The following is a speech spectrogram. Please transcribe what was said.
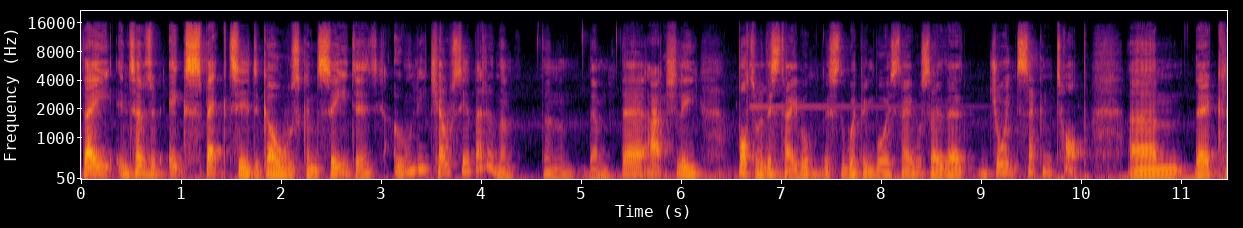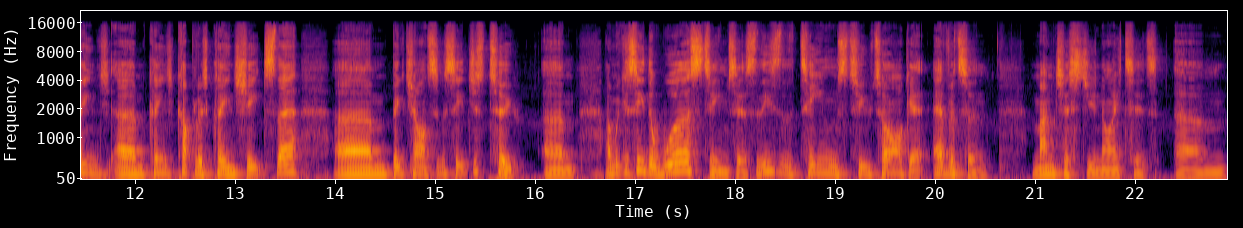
they in terms of expected goals conceded, only Chelsea are better than than them. They're actually bottom of this table. This is the Whipping Boys table, so they're joint second top. Um, they're clean, um, clean couple of clean sheets there. Um, big chance to concede just two. Um, and we can see the worst teams here. So these are the teams to target: Everton, Manchester United, um,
